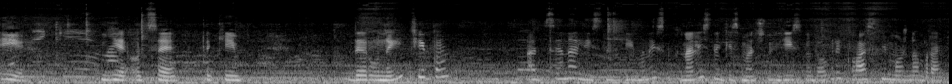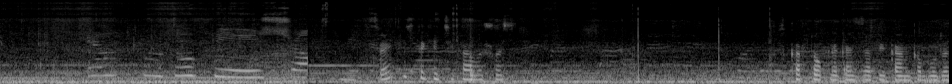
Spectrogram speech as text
І є оце такі деруни, типа. А це налісники. Вони налісники смачні, дійсно добрі, класні, можна брати. Це якесь таке цікаве щось. З картоплі якась запіканка буде.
